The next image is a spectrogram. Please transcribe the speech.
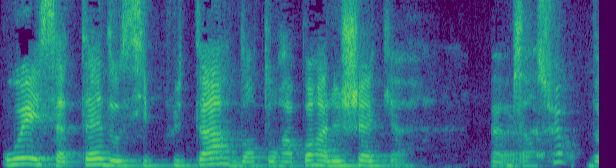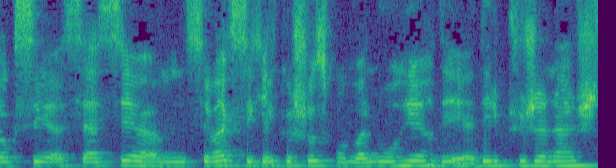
Oui, ça t'aide aussi plus tard dans ton rapport à l'échec. Euh, Bien sûr. Donc c'est assez, euh, c'est vrai que c'est quelque chose qu'on doit nourrir dès, dès, le plus jeune âge.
